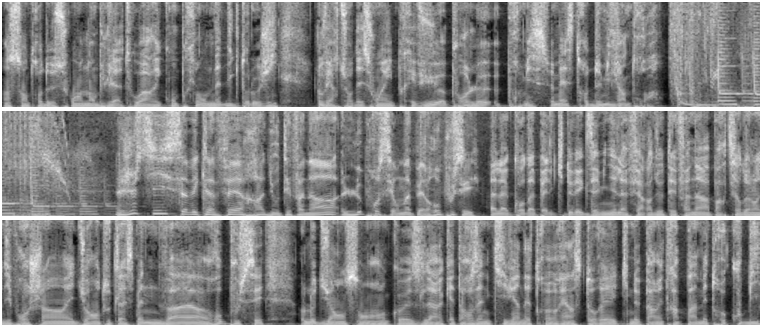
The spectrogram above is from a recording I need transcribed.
un centre de soins ambulatoire, y compris en addictologie. L'ouverture des soins est prévue pour le premier semestre 2023. Justice avec l'affaire Radio Tefana, le procès en appel repoussé. La cour d'appel qui devait examiner l'affaire Radio Tefana à partir de lundi prochain et durant toute la semaine va repousser l'audience en cause la quatorzaine qui vient d'être réinstaurée et qui ne permettra pas à Maître Koubi,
